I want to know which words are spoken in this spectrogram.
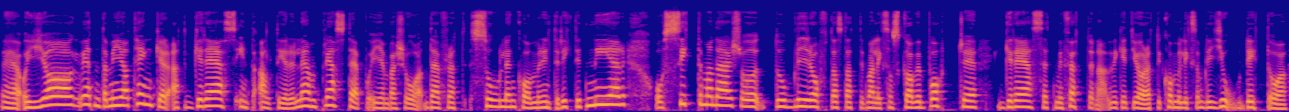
Eh, och jag vet inte, men jag tänker att gräs inte alltid är det lämpligaste på berså därför att solen kommer inte riktigt ner och sitter man där så då blir det oftast att man liksom skaver bort eh, gräset med fötterna vilket gör att det kommer liksom bli jordigt och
